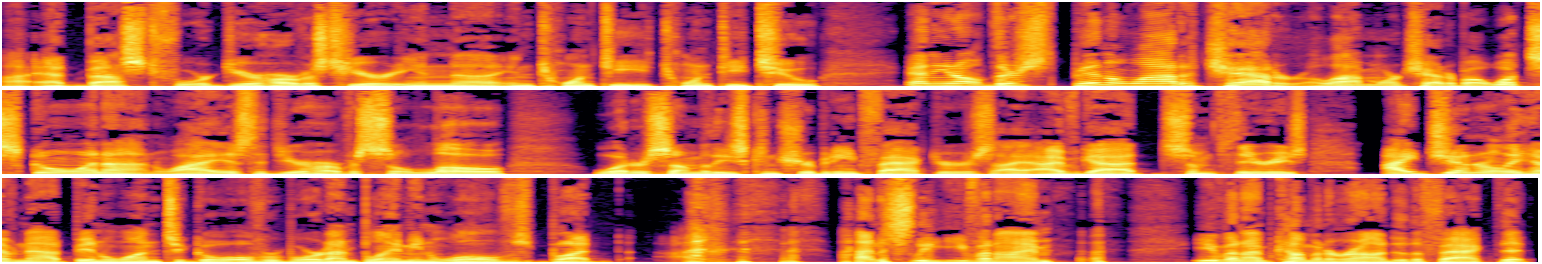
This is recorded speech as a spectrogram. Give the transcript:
uh, at best for deer harvest here in uh, in 2022. And you know, there's been a lot of chatter, a lot more chatter about what's going on. Why is the deer harvest so low? What are some of these contributing factors? I, I've got some theories. I generally have not been one to go overboard on blaming wolves, but honestly, even I'm, even I'm coming around to the fact that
